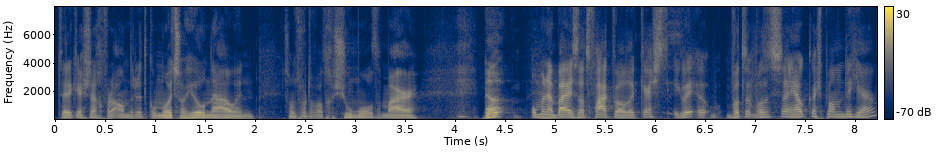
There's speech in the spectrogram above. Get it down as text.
tweede kerstdag voor de andere. Het komt nooit zo heel nauw en soms wordt er wat gesjoemeld. Maar Nou, om, om en nabij is dat vaak wel de kerst. Ik weet, eh, wat, wat zijn jouw kerstplannen dit jaar?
